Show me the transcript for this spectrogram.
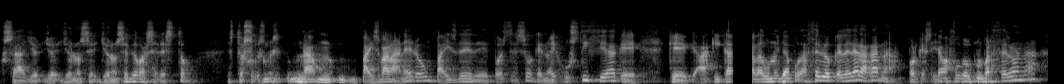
o sea, yo, yo, no sé, yo no sé qué va a ser esto. Esto es un país bananero, un país de, pues eso, que no hay justicia, que, que aquí cada uno ya puede hacer lo que le dé la gana, porque se llama Fútbol Club Barcelona,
